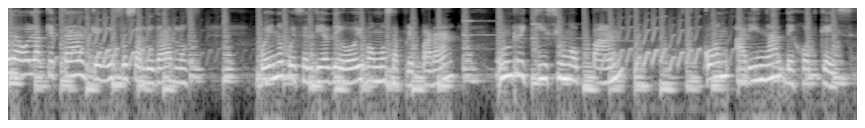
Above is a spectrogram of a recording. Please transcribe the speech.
Hola, hola, ¿qué tal? Qué gusto saludarlos. Bueno, pues el día de hoy vamos a preparar un riquísimo pan con harina de hot case.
